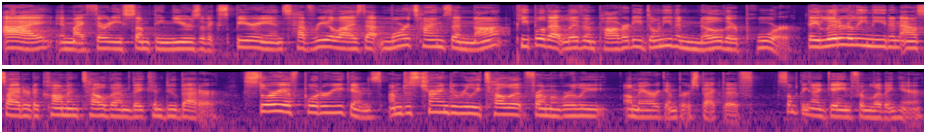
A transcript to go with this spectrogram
I, in my 30 something years of experience, have realized that more times than not, people that live in poverty don't even know they're poor. They literally need an outsider to come and tell them they can do better. Story of Puerto Ricans. I'm just trying to really tell it from a really American perspective. Something I gained from living here.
